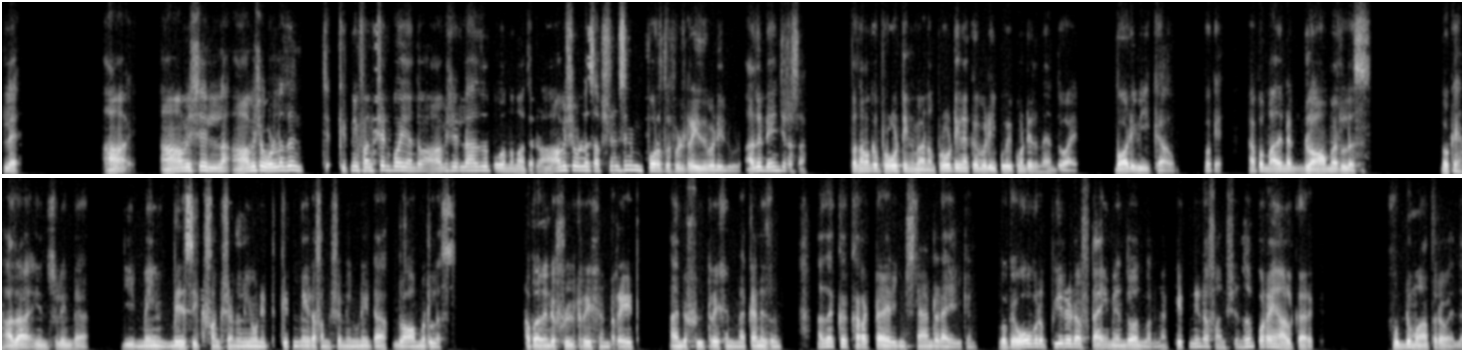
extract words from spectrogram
അല്ലേ? ആ ആവശ്യമില്ല ആവശ്യമുള്ളത് കിഡ്നി ഫംഗ്ഷൻ പോയി എന്തോ ആവശ്യമില്ലാത്തത് പോകുന്ന മാത്രമല്ല ആവശ്യമുള്ള സബ്സ്റ്റൻസിനും പുറത്ത് ഫിൽട്ടർ ചെയ്ത് വെളിയിൽ വിടും. അത് ഡേഞ്ചറസ് ആണ് ഇപ്പൊ നമുക്ക് പ്രോട്ടീൻ വേണം. പ്രോട്ടീൻ ഒക്കെ വെളിയിൽ പോയിക്കൊണ്ടിരുന്ന എന്തോ ആയി ബോഡി വീക്ക് ആവും. ഓക്കെ അപ്പം അതിന്റെ ഗ്ലോമർലെസ് ഓക്കെ അതാ ഇൻസുലിന്റെ ഈ മെയിൻ ബേസിക് ഫങ്ഷണൽ യൂണിറ്റ് കിഡ്നിയുടെ ഫങ്ഷണൽ യൂണിറ്റ് ആ ഗ്ലോമർലെസ് അപ്പോൾ അതിന്റെ ഫിൽട്രേഷൻ റേറ്റ് അതിന്റെ ഫിൽട്രേഷൻ മെക്കാനിസം അതൊക്കെ കറക്റ്റ് ആയിരിക്കും സ്റ്റാൻഡേർഡ് ആയിരിക്കും. Okay over period of time എന്തോ എന്ന് പറഞ്ഞാൽ കിഡ്നിയുടെ ഫംഗ്ഷൻസും കുറെ ആൾക്കാർക്ക് ഫുഡ് മാത്രമല്ല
